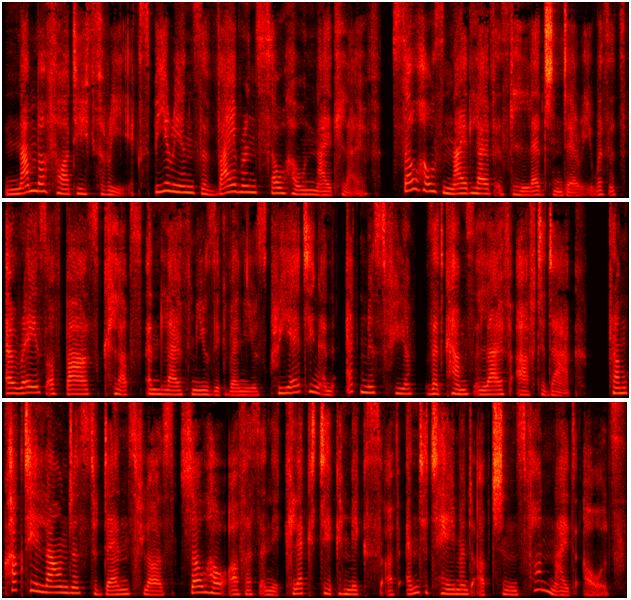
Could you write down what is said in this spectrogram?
Number 43. Experience a vibrant Soho nightlife. Soho's nightlife is legendary with its arrays of bars, clubs, and live music venues, creating an atmosphere that comes alive after dark. From cocktail lounges to dance floors, Soho offers an eclectic mix of entertainment options for night owls.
